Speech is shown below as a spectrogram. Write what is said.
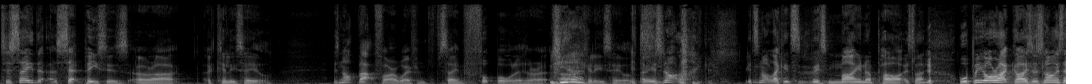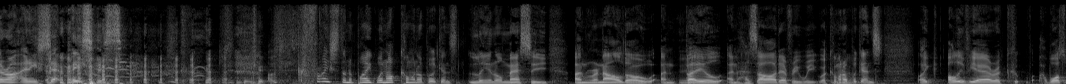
To say that uh, set pieces are our Achilles' heel is not that far away from saying football is our, uh, our Yeah. Achilles' heel. I mean, it's not like it's not like it's this minor part. It's like we'll be all right, guys, as long as there aren't any set pieces. Christ on a bike, we're not coming up against Lionel Messi and Ronaldo and Bale and Hazard every week. We're coming up against like Oliveira was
